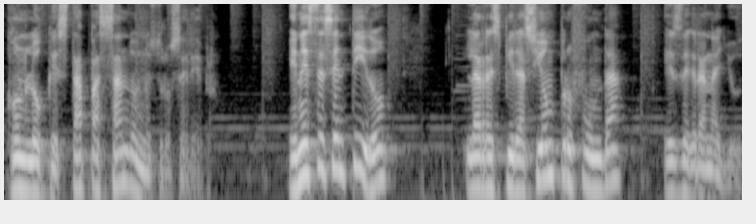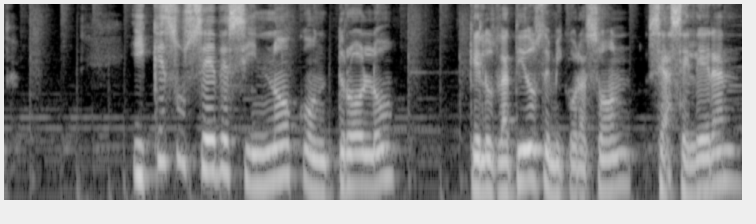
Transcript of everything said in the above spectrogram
con lo que está pasando en nuestro cerebro. En este sentido, la respiración profunda es de gran ayuda. ¿Y qué sucede si no controlo que los latidos de mi corazón se aceleran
